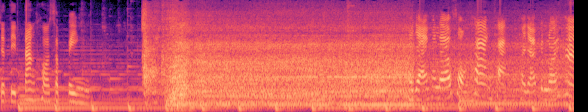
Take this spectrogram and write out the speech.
จะติดตั้งคอสปริงายมาแล้วสองข้างค่ะ ขยายเป็นร้อยห้า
